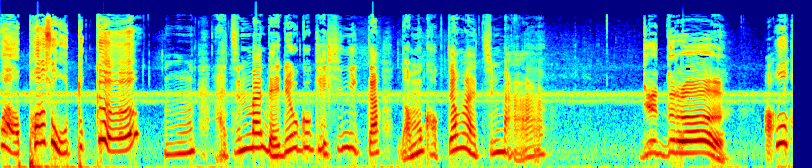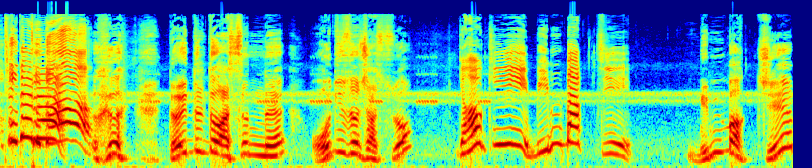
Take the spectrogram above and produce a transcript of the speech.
찰수가 아파서 어떡해? 음, 아줌마 내려오고 계시니까 너무 걱정하지 마. 얘들아, 어, 투덜아! 너희들도 왔었네. 어디서 잤어? 여기 민박집. 민박집?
